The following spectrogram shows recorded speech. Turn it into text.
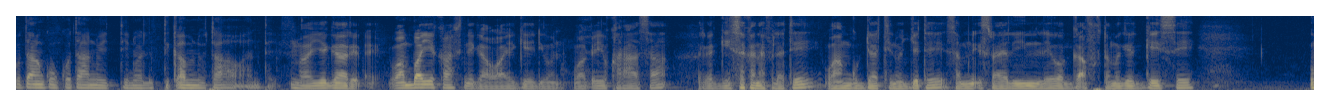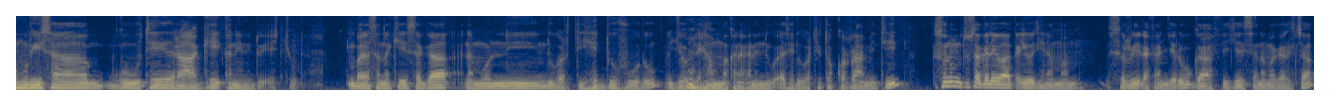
kutaan kun kutaan nuyi ittiin walitti qabnu ta'a waan ta'eef. Baay'ee gaariidha. Waan baay'ee kaasne egaa waa'ee geediyoon waaqayyo karaa isaa dargaggeessa kana filatee waan guddaa ittiin hojjete sabni Israa'eliin illee waggaa afurtama geggeessee umurii isaa guutee raagee kan inni du'e jechuudha. Bara sana keessa egaa namoonni dubartii hedduu fuudhu ijoollee hamma kana kan inni godhate dubartii tokkorraa miti. Sunumtu sagalee waaqayyootiin hammam sirriidha kan jedhu gaaffii keessa nama galcha.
